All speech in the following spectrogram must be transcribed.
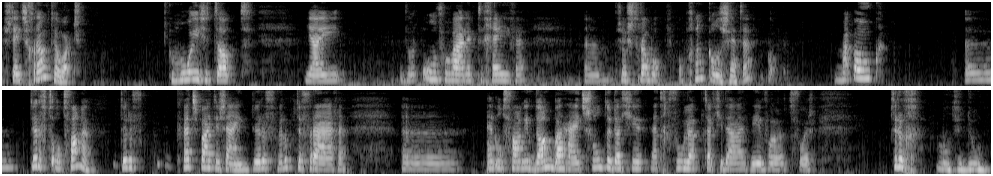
steeds groter wordt. Hoe mooi is het dat jij door onvoorwaardelijk te geven, um, zo'n stroom op, op gang kan zetten. Maar ook uh, durf te ontvangen. Durf kwetsbaar te zijn. Durf hulp te vragen. Uh, en ontvang in dankbaarheid zonder dat je het gevoel hebt dat je daar weer wat voor terug moet doen.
